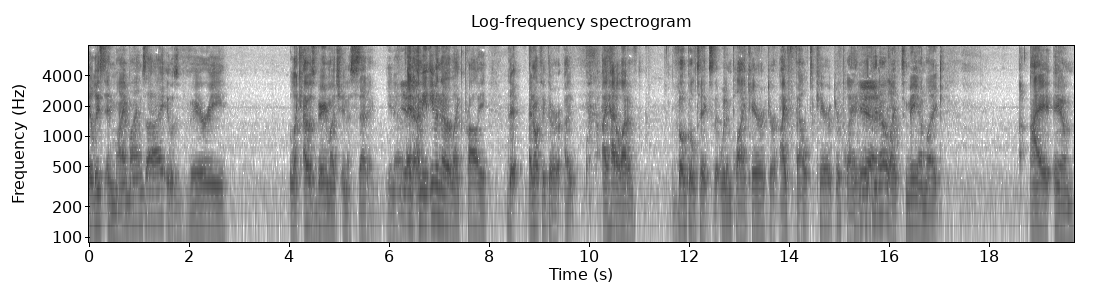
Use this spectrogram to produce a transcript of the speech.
at least in my mind's eye it was very like i was very much in a setting you know yeah. and i mean even though like probably that i don't think there i i had a lot of vocal ticks that would imply character. I felt character playing it, you know? Like, to me, I'm like, I am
